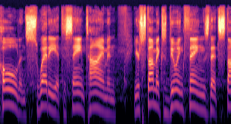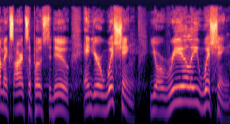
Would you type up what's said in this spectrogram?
cold and sweaty at the same time, and your stomach's doing things that stomachs aren't supposed to do, and you're wishing, you're really wishing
